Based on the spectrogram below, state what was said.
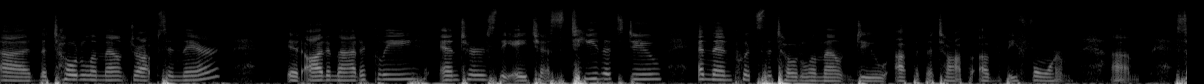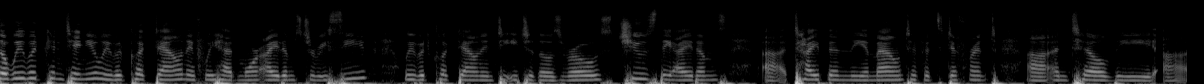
Uh, the total amount drops in there. It automatically enters the HST that's due and then puts the total amount due up at the top of the form. Um, so we would continue, we would click down if we had more items to receive, we would click down into each of those rows, choose the items, uh, type in the amount if it's different uh, until the, uh,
